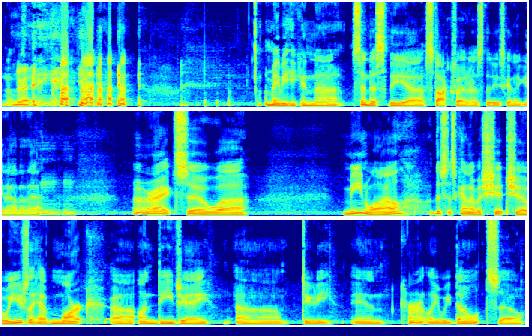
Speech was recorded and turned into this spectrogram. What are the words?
No. Right. Maybe he can uh, send us the uh, stock photos that he's going to get out of that. All right. So, uh, meanwhile, this is kind of a shit show. We usually have Mark uh, on DJ um, duty, and currently we don't. So,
